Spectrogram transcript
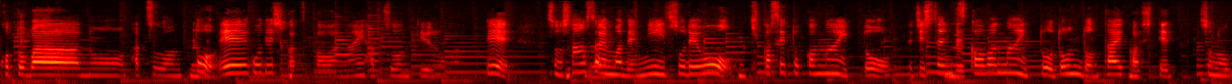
葉の発音とう英語でしか使わない発音っていうのがあってその3歳までにそれを聞かせとかないとで実際に使わないとどんどん退化してその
